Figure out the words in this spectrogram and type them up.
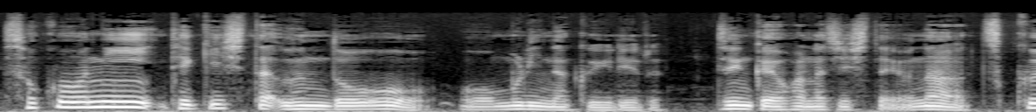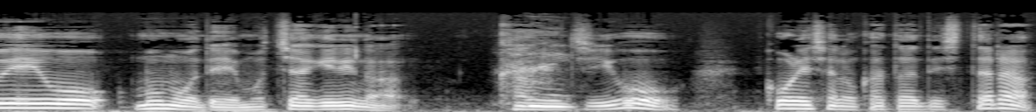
そこに適した運動を無理なく入れる。前回お話ししたような机をももで持ち上げるような感じを、高齢者の方でしたら、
